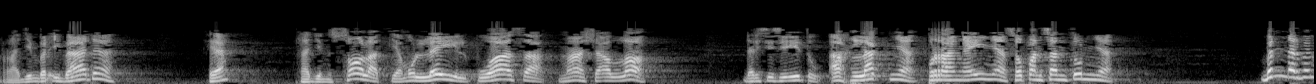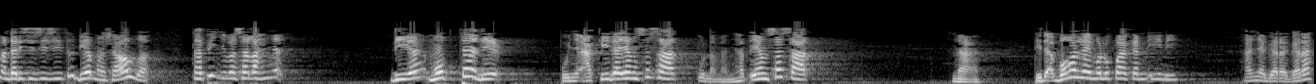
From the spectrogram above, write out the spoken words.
rajin beribadah, ya, rajin sholat, ya lail, puasa, masya Allah, dari sisi itu, akhlaknya, perangainya, sopan santunnya. Benar memang dari sisi itu dia Masya Allah. Tapi masalahnya, dia mubtadi' punya akidah yang sesat, punya manhaj yang sesat. Nah, tidak boleh melupakan ini. Hanya gara-gara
